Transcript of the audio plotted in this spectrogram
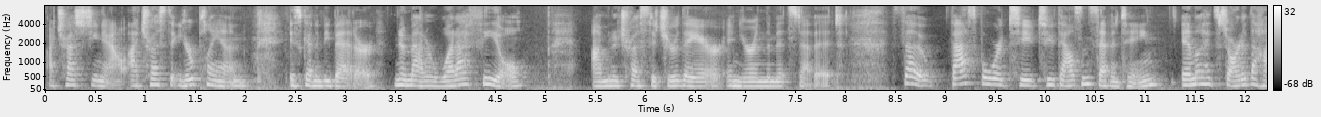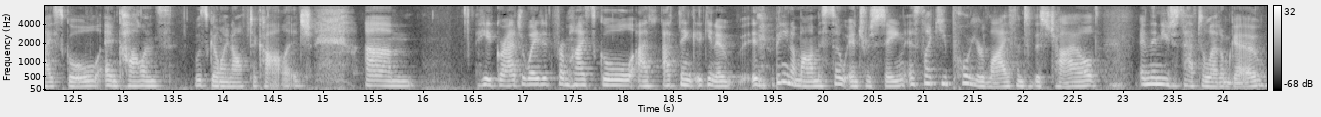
I trust you now. I trust that your plan is going to be better. No matter what I feel, I'm going to trust that you're there and you're in the midst of it. So, fast forward to 2017, Emma had started the high school and Collins was going off to college. Um, he graduated from high school. I, I think, you know, it, being a mom is so interesting. It's like you pour your life into this child and then you just have to let them go.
